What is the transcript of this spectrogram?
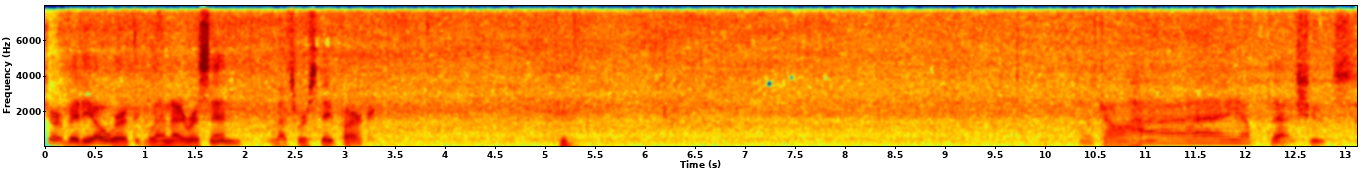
Short video, we're at the Glen Iris Inn, Letchworth State Park. Hmm. Look how high up that shoots.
